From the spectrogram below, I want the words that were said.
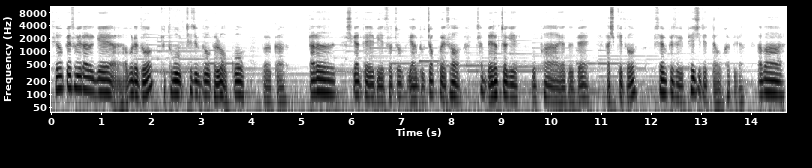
새벽 배송이라는 게 아무래도 교통 체증도 별로 없고 뭐랄까 다른 시간대에 비해서 좀 양도 적고 해서 참 매력적인 우파였는데 아쉽게도 새벽 배송이 폐지됐다고 합니다. 아마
